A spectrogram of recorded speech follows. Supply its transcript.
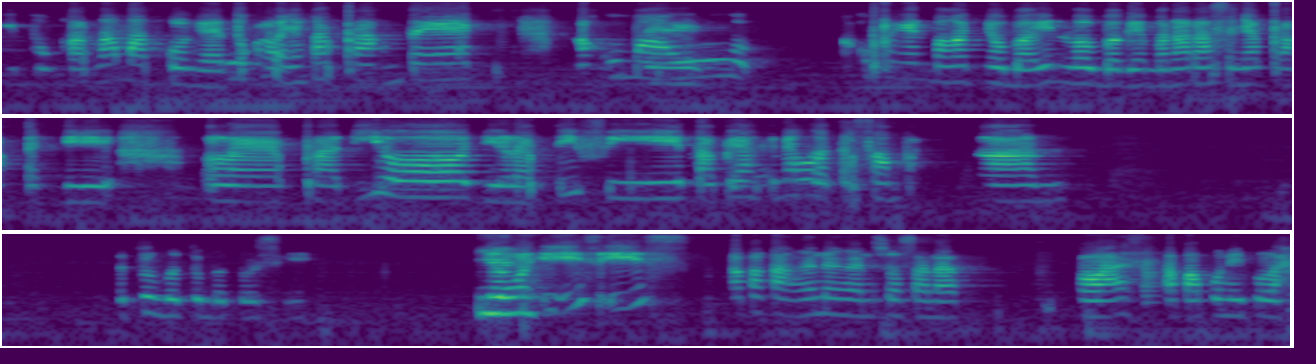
gitu karena matkulnya itu kebanyakan praktek. Aku mau aku pengen banget nyobain loh bagaimana rasanya praktek di lab radio, di lab TV, tapi akhirnya nggak tersampaikan. betul betul betul sih. Iya. Yang Iis, Iis, apa kangen dengan suasana kelas apa pun itulah?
